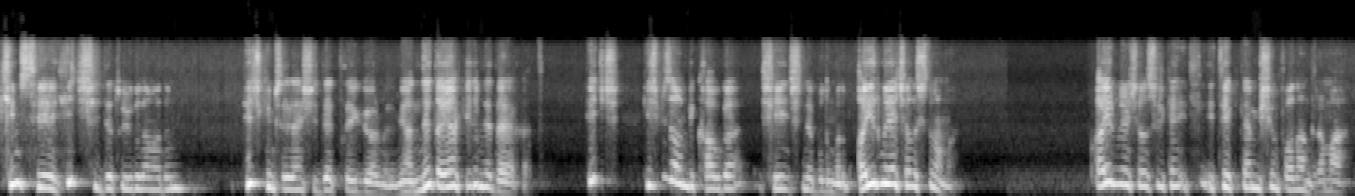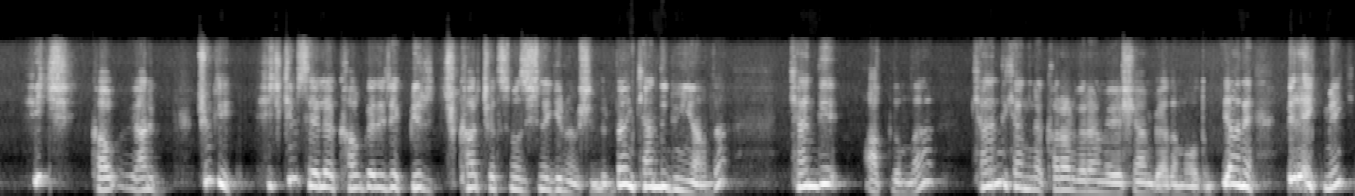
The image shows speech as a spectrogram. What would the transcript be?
kimseye hiç şiddet uygulamadım. Hiç kimseden şiddetle görmedim. Yani ne dayak yedim ne dayak attım. Hiç hiçbir zaman bir kavga şeyin içinde bulunmadım. Ayırmaya çalıştım ama. Ayırmaya çalışırken it- iteklenmişim falandır ama hiç kav yani çünkü hiç kimseyle kavga edecek bir çıkar çatışması içine girmemişimdir. Ben kendi dünyamda kendi aklımla kendi kendine karar veren ve yaşayan bir adam oldum. Yani bir ekmek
